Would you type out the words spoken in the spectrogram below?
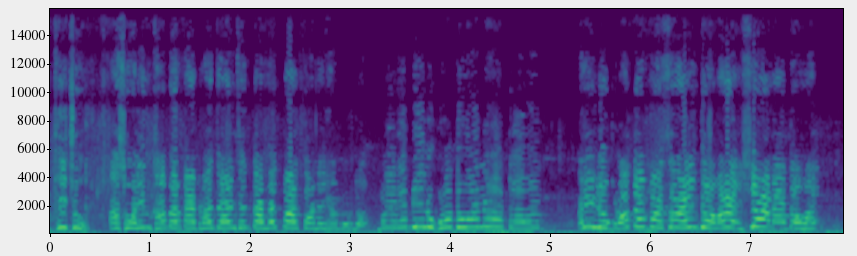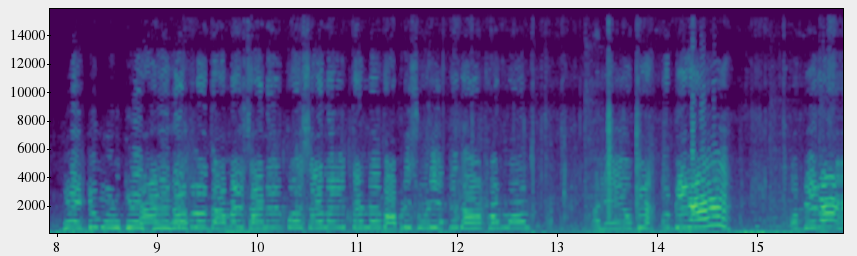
ઉઠી છું. આ સોળીને ખબર કાઢવા જવાનું છે ને તમે જ પાડતો નહીં હમુરદો. મારે બે લુગડો ધોવાનો હતો અરે લુગડો તો પાછા આઈને ધોવાય શા ના ધોવાય? હે એટલું મોડું કે પેલો જામાઈ સાને કોઈ સાને તને બાપડી છોડી એટલે દવાખાનામાં. અલે ઊભી રાહ ઊભી રાહ ઊભી રાહ.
